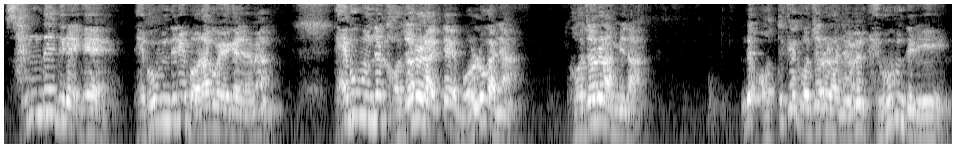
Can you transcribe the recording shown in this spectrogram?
상대들에게 대부분들이 뭐라고 얘기하냐면 대부분들 거절을 할 때 뭘로 가냐? 거절을 합니다. 근데 어떻게 거절을 하냐면 대부분들이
